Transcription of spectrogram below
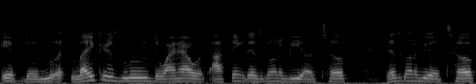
if the Lakers lose Dwight Howard, I think there's going to be a tough. There's going to be a tough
